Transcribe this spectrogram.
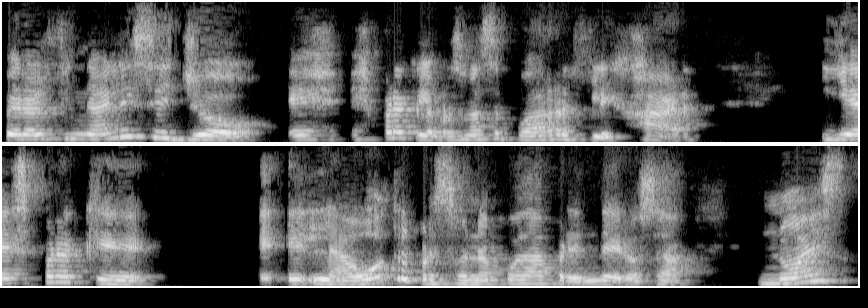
Pero al final ese yo es, para que la persona se pueda reflejar y es para que eh, eh, la otra persona pueda aprender. O sea, no es,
